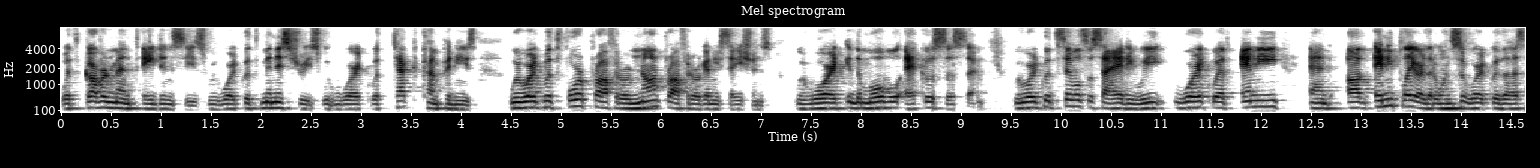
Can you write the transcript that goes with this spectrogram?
with government agencies, we work with ministries, we work with tech companies, we work with for-profit or non-profit organizations, we work in the mobile ecosystem, we work with civil society, we work with any and uh, any player that wants to work with us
